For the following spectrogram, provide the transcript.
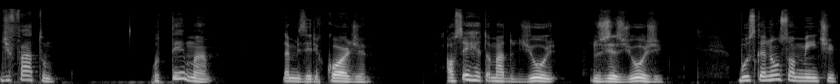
De fato, o tema da misericórdia, ao ser retomado hoje, nos dias de hoje, busca não somente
